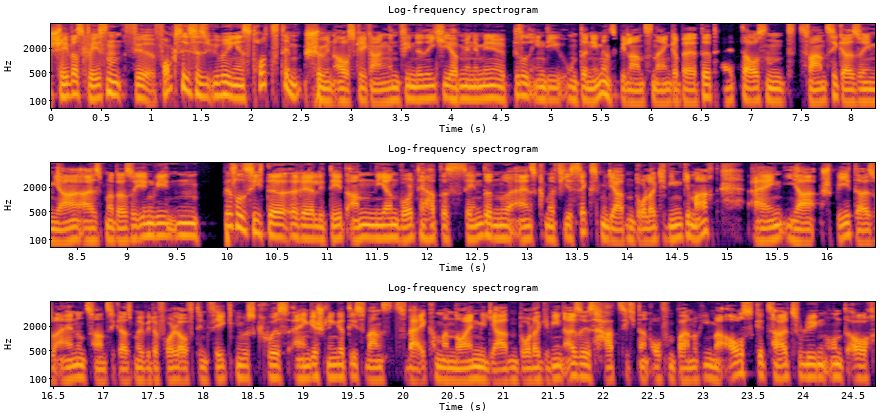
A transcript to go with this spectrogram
Schön was gewesen. Für Fox ist es übrigens trotzdem schön ausgegangen, finde ich. Ich habe mir nämlich ein bisschen in die Unternehmensbilanzen eingearbeitet. 2020, also im Jahr, als man da so irgendwie ein bisschen sich der Realität annähern wollte, hat das Sender nur 1,46 Milliarden Dollar Gewinn gemacht. Ein Jahr später, also 21, als man wieder voll auf den Fake News Kurs eingeschlingert ist, waren es 2,9 Milliarden Dollar Gewinn. Also es hat sich dann offenbar noch immer ausgezahlt zu liegen und auch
